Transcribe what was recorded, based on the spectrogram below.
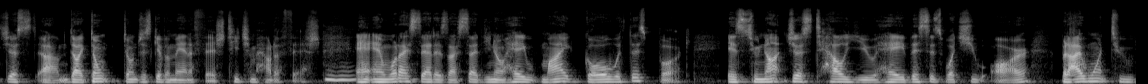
just um, like don't don't just give a man a fish, teach him how to fish. Mm-hmm. And, and what I said is I said, you know, hey, my goal with this book is to not just tell you, hey, this is what you are, but I want to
